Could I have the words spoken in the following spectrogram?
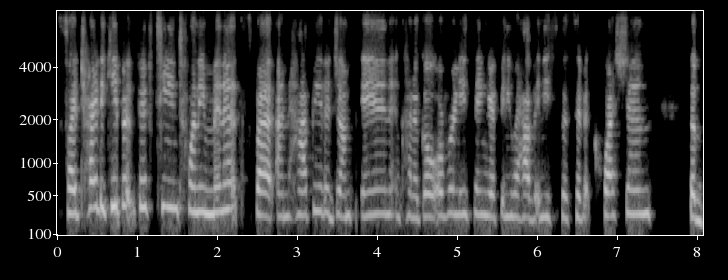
So I tried to keep it 15, 20 minutes, but I'm happy to jump in and kind of go over anything if you have any specific questions the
